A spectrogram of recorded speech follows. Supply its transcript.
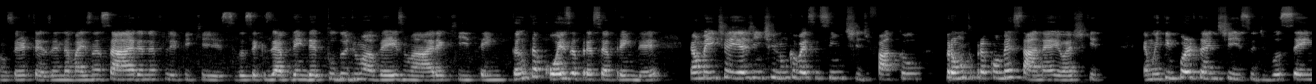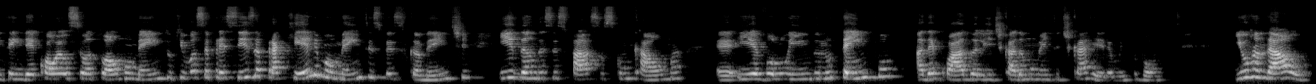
Com certeza, ainda mais nessa área, né, Felipe? Que se você quiser aprender tudo de uma vez, uma área que tem tanta coisa para se aprender, realmente aí a gente nunca vai se sentir de fato pronto para começar, né? Eu acho que é muito importante isso, de você entender qual é o seu atual momento, o que você precisa para aquele momento especificamente, e ir dando esses passos com calma é, e evoluindo no tempo adequado ali de cada momento de carreira. Muito bom. E o Randall,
